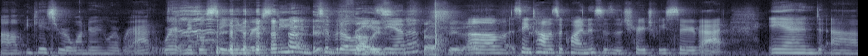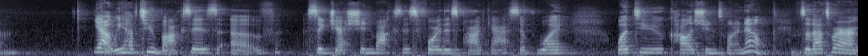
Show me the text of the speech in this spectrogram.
Um, in case you were wondering where we're at, we're at Nicholls State University in Thibodaux, probably, Louisiana. probably that Um, St. Thomas Aquinas is the church we serve at. And um, yeah, we have two boxes of suggestion boxes for this podcast of what what do college students want to know. So that's where our,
